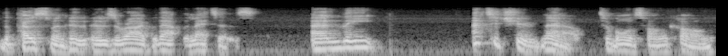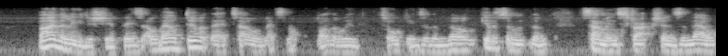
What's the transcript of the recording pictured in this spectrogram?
the postman who, who's arrived without the letters, and the attitude now towards Hong Kong by the leadership is, oh, they'll do what they're told. Let's not bother with talking to them. They'll give us some them some instructions, and they'll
